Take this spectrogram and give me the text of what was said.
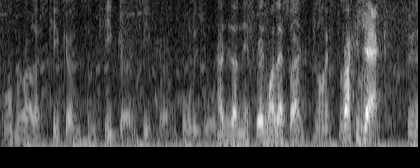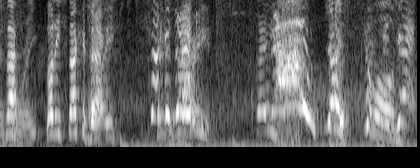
Come on, Morales. Keep going, son. Keep going. Keep going. The Ball is yours. How's he done this? Where's my left back? Nice, nice. Fracker Jack. Funes Snap. Mori. Bloody Snacker Jack. Penalty. Snacker Funes Jack. Mori. Save. No! Yes! Come on. Jack.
